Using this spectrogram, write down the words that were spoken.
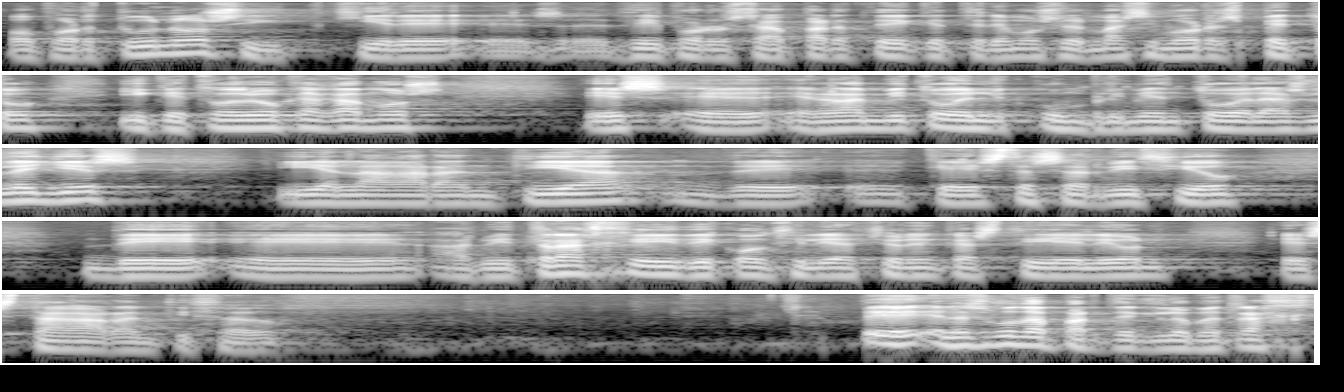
oportunos y quiere decir, por nuestra parte, que tenemos el máximo respeto y que todo lo que hagamos es eh, en el ámbito del cumplimiento de las leyes y en la garantía de eh, que este servicio de eh, arbitraje y de conciliación en Castilla y León está garantizado. en la segunda parte, del kilometraje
